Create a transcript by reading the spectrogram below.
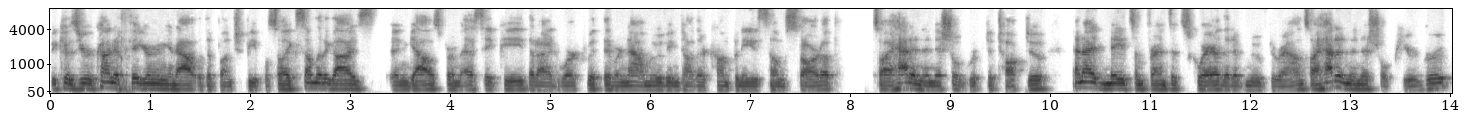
because you're kind of figuring it out with a bunch of people. So like some of the guys and gals from SAP that I'd worked with, they were now moving to other companies, some startup. So I had an initial group to talk to, and I had made some friends at Square that have moved around. So I had an initial peer group.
